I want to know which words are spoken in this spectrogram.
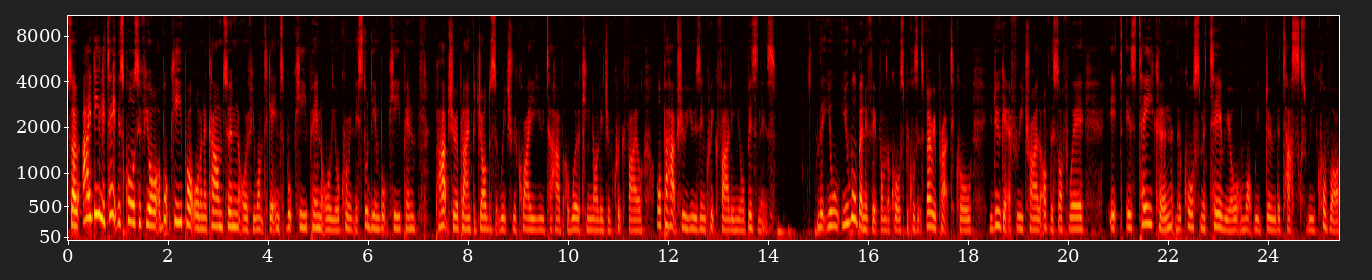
So ideally take this course if you're a bookkeeper or an accountant or if you want to get into bookkeeping or you're currently studying bookkeeping. Perhaps you're applying for jobs which require you to have a working knowledge of Quickfile or perhaps you're using Quickfile in your business that you you will benefit from the course because it's very practical. You do get a free trial of the software it is taken, the course material and what we do, the tasks we cover,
